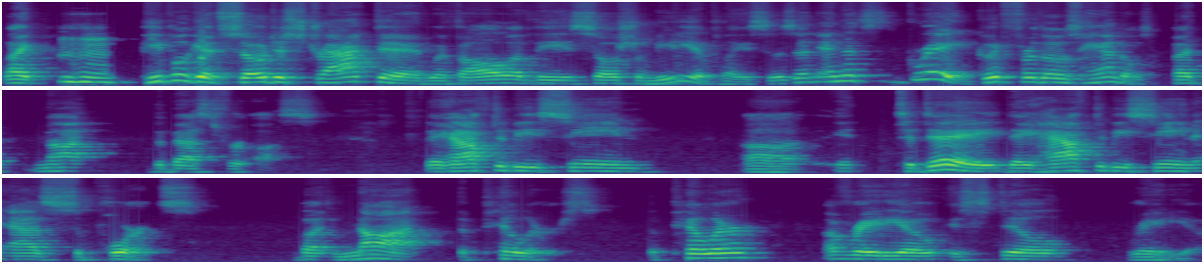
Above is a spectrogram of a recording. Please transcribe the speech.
Like mm-hmm. people get so distracted with all of these social media places, and, and it's great, good for those handles, but not the best for us. They have to be seen uh, it, today, they have to be seen as supports, but not the pillars. The pillar of radio is still radio.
